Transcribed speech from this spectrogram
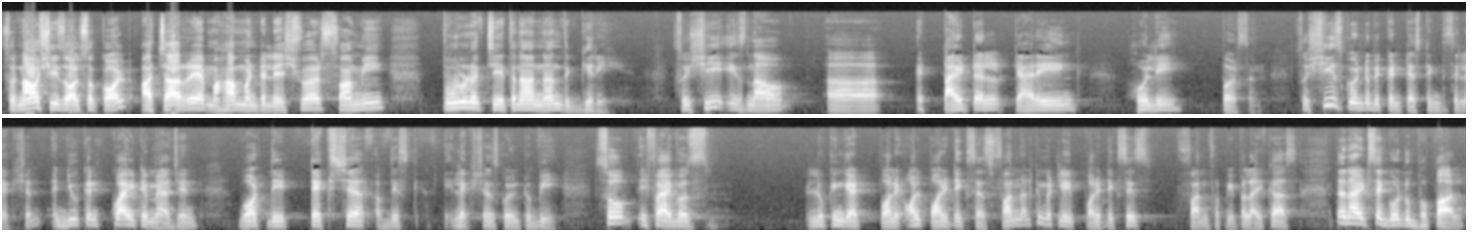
So, now she is also called Acharya Mahamandaleshwar Swami Purna Chetananand Giri. So, she is now uh, a title carrying holy person. So, she is going to be contesting this election and you can quite imagine what the texture of this election is going to be. So, if I was looking at all politics as fun, ultimately politics is fun for people like us, then I'd say go to Bhopal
